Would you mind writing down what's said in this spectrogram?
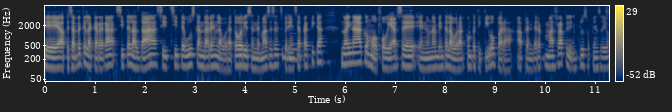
que a pesar de que la carrera sí te las da, sí, sí te busca andar en laboratorios, en demás esa experiencia práctica, no hay nada como foguearse en un ambiente laboral competitivo para aprender más rápido, incluso, pienso yo.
